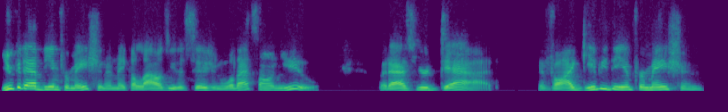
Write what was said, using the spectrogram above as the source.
you could have the information and make a lousy decision. Well, that's on you. But as your dad, if I give you the information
